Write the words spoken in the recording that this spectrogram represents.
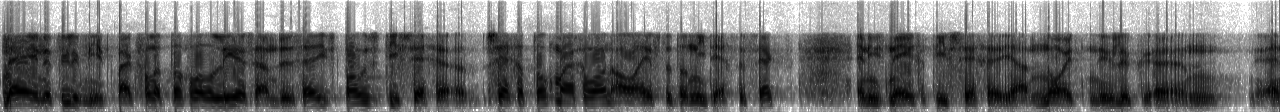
Nee, natuurlijk niet. Maar ik vond het toch wel leerzaam. Dus hè, iets positiefs zeggen, zeg het toch maar gewoon, al heeft het dan niet echt effect. En iets negatiefs zeggen, ja, nooit natuurlijk. Ehm, en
